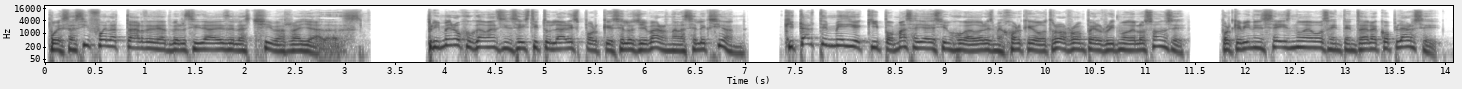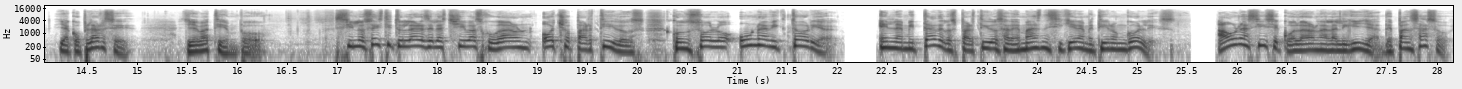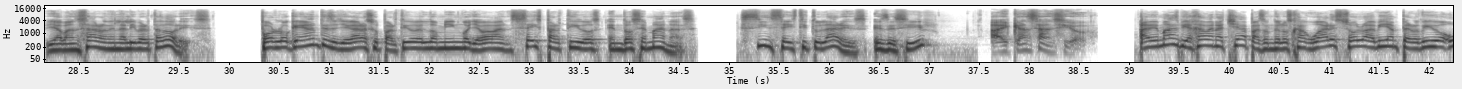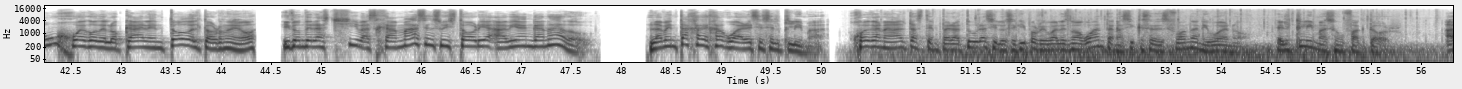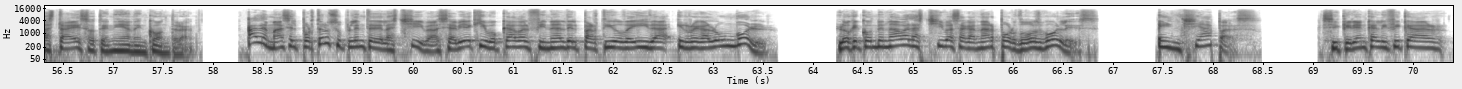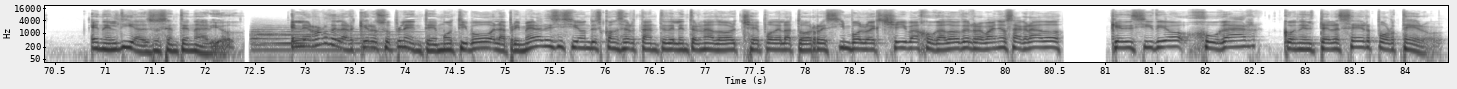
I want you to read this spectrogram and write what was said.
Pues así fue la tarde de adversidades de las Chivas Rayadas. Primero jugaban sin seis titulares porque se los llevaron a la selección. Quitarte medio equipo, más allá de si un jugador es mejor que otro, rompe el ritmo de los once, porque vienen seis nuevos a intentar acoplarse, y acoplarse lleva tiempo. Sin los seis titulares de las Chivas jugaron ocho partidos, con solo una victoria. En la mitad de los partidos además ni siquiera metieron goles. Aún así se colaron a la liguilla de panzazo y avanzaron en la Libertadores. Por lo que antes de llegar a su partido del domingo llevaban seis partidos en dos semanas, sin seis titulares, es decir, hay cansancio. Además viajaban a Chiapas, donde los jaguares solo habían perdido un juego de local en todo el torneo y donde las Chivas jamás en su historia habían ganado. La ventaja de jaguares es el clima. Juegan a altas temperaturas y los equipos rivales no aguantan, así que se desfondan y bueno, el clima es un factor. Hasta eso tenían en contra. Además, el portero suplente de las Chivas se había equivocado al final del partido de ida y regaló un gol, lo que condenaba a las Chivas a ganar por dos goles. En Chiapas. Si querían calificar en el día de su centenario. El error del arquero suplente motivó la primera decisión desconcertante del entrenador Chepo de la Torre, símbolo ex Chiva, jugador del rebaño sagrado, que decidió jugar con el tercer portero.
